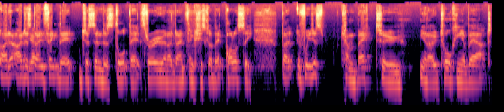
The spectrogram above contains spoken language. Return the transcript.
I, I just don't think that Jacinda's thought that through, and I don't think she's got that policy. But if we just come back to you know talking about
